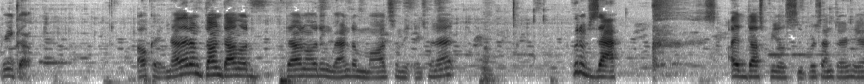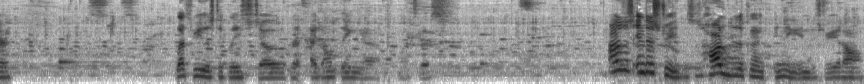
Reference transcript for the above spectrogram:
Rico. Okay, now that I'm done download downloading random mods from the internet, I'm gonna Zach Industrial Super Center here. Let's realistically show that I don't think uh, what's this. How's this industry? This is hardly looking like any industry at all.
